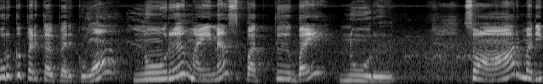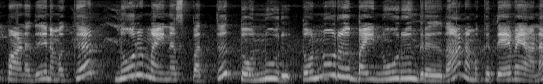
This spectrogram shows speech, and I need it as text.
குறுக்கு பெருக்கல் பெருக்குவோம். நூறு மைனஸ் பத்து பை நூறு. ஸோ ஆர் மதிப்பானது நமக்கு நூறு மைனஸ் பத்து தொண்ணூறு. தொண்ணூறு பை நூறுங்கிறது தான் நமக்கு தேவையான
